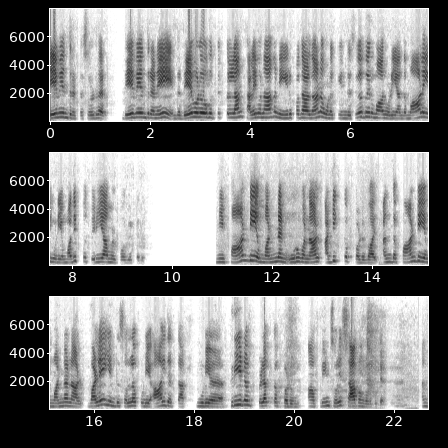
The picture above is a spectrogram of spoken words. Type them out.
தேவேந்திரட்ட சொல்றார் தேவேந்திரனே இந்த தேவலோகத்துக்கெல்லாம் தலைவனாக நீ இருப்பதால் தான் உனக்கு இந்த சிவபெருமானுடைய அந்த மாலையினுடைய மதிப்பு தெரியாமல் போய்விட்டது. நீ பாண்டிய மன்னன் ஒருவனால் அடிக்கப்படுவாய். அந்த பாண்டிய மன்னனால் வலை என்று சொல்லக்கூடிய ஆயுதத்தால் உன்னுடைய கிரீடம் பிளக்கப்படும் அப்படின்னு சொல்லி சாபம் கொடுத்துட்டு அந்த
